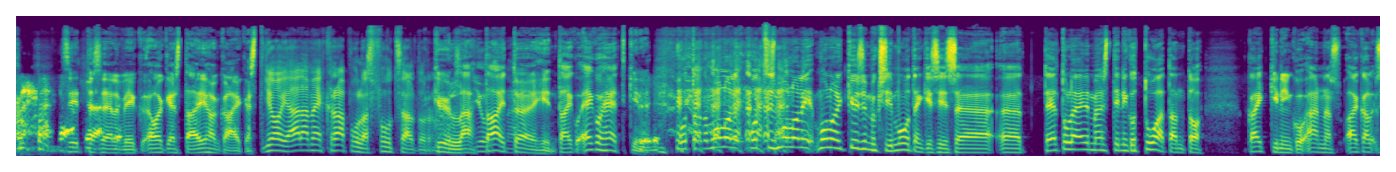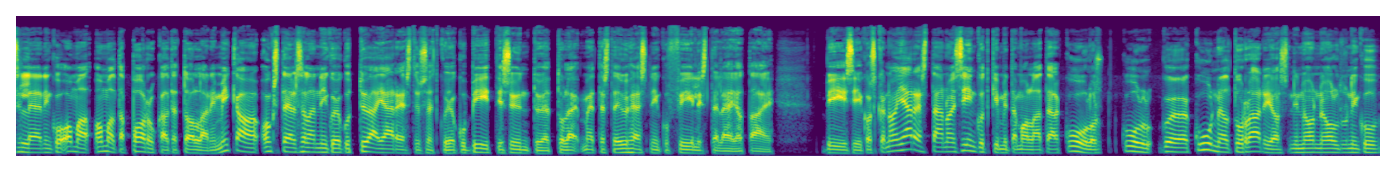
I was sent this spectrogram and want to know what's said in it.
Sitten selvii oikeastaan ihan kaikesta. Joo, ja älä mene krapulas futsal Kyllä, Just tai näin. töihin, tai ku- eikö hetkinen. mutta tota, mulla, oli, mutta siis mulla, oli, mulla oli kysymyksiä muutenkin. Siis, ää, ää, teillä tulee ilmeisesti niinku tuotanto, kaikki niinku NS, aika silleen niinku oma, omalta porukalta tollaan, niin mikä on, onko teillä sellainen niinku joku työjärjestys, että kun joku biitti syntyy, että tulee, menette sitten yhdessä niinku fiilistelee jotain biisiä, koska noin järjestää noin sinkutkin, mitä me ollaan täällä kuulu, kuul, kuunneltu radios, niin ne on ollut niinku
